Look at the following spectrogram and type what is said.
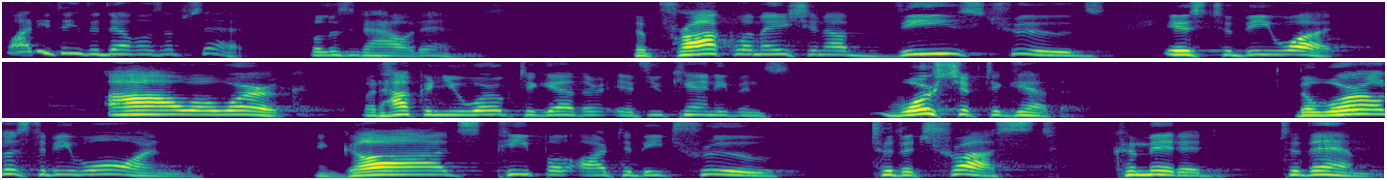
Why do you think the devil's upset? But listen to how it ends. The proclamation of these truths is to be what? Our work. But how can you work together if you can't even worship together? The world is to be warned, and God's people are to be true to the trust committed to them.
